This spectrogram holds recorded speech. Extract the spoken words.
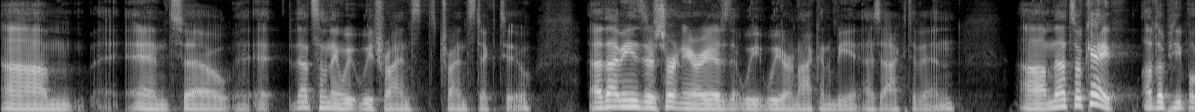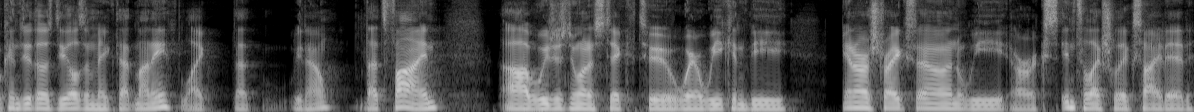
Um, and so it, that's something we, we try and try and stick to. Uh, that means there's certain areas that we, we are not going to be as active in. Um, that's okay. Other people can do those deals and make that money. Like that, you know, that's fine. Uh, we just want to stick to where we can be in our strike zone. We are intellectually excited.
